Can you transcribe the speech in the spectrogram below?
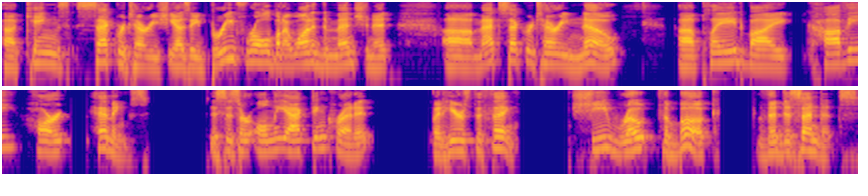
uh, King's secretary. She has a brief role, but I wanted to mention it. Uh, Matt Secretary No, uh, played by Kaui Hart Hemmings. This is her only acting credit, but here's the thing she wrote the book, The Descendants.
